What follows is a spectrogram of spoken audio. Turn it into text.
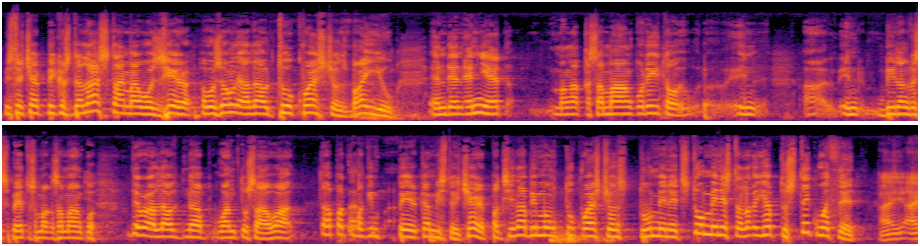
Mr. Chair, because the last time I was here, I was only allowed two questions by you. And then, and yet, mga kasamahan ko rito, in, uh, in, bilang respeto sa mga kasamahan ko, they were allowed na one to sawa. Dapat maging fair ka, Mr. Chair. Pag sinabi mong two questions, two minutes, two minutes talaga, you have to stick with it. I, I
